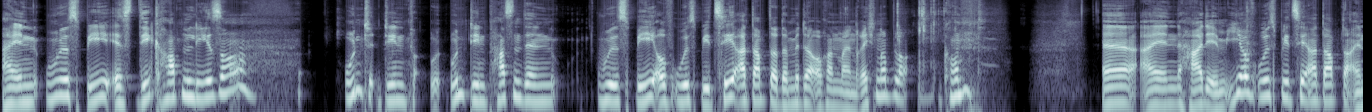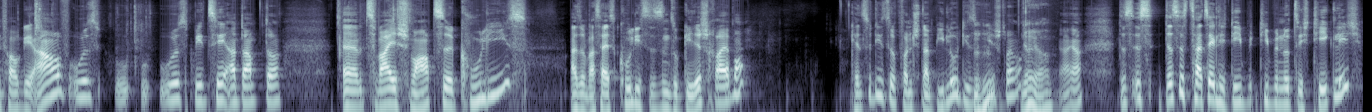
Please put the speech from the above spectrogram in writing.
Ein USB-SD-Kartenleser, und den, und den passenden USB auf USB-C Adapter, damit er auch an meinen Rechner kommt. Äh, ein HDMI auf USB-C Adapter, ein VGA auf USB-C Adapter, äh, zwei schwarze Coolies. Also was heißt Coolies? Das sind so Gelschreiber. Kennst du die so von Stabilo, diese mhm. Gelschreiber? Ja, ja. Ja, ja. Das ist, das ist tatsächlich, die, die benutze ich täglich.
